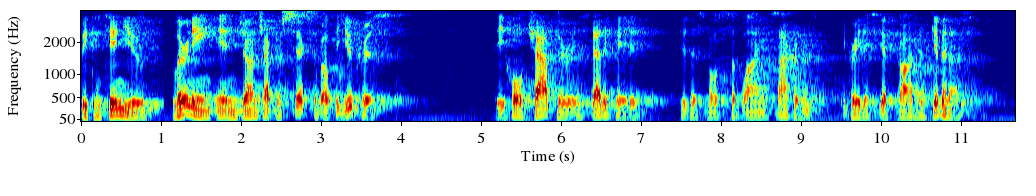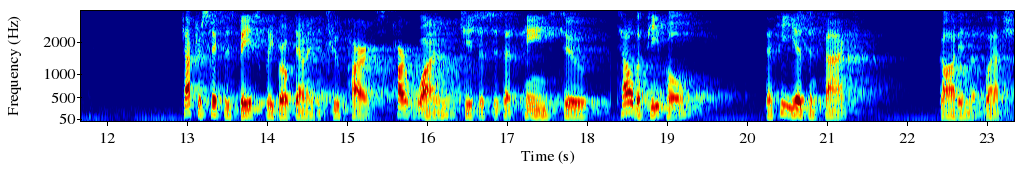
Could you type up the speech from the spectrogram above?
We continue learning in John chapter 6 about the Eucharist. The whole chapter is dedicated to this most sublime sacrament, the greatest gift God has given us. Chapter 6 is basically broke down into two parts. Part 1, Jesus is at pains to tell the people that he is, in fact, God in the flesh.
